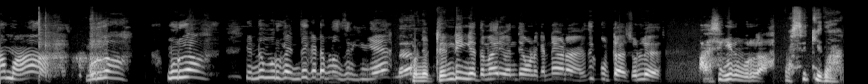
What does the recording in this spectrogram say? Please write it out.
ஆமா. முருகா முருகா என்ன முருகா இந்த கெட்டப்ல வச்சிருக்கீங்க கொஞ்சம் ட்ரெண்டிங் ஏத்த மாதிரி வந்து உனக்கு என்ன வேணும்? எது கூப்பிட்டா? சொல்லு. பசிக்குது முருகா. பசிக்குதான்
